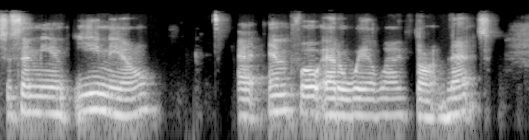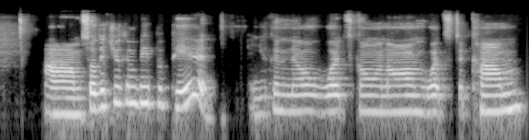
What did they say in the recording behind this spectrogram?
to send me an email at info at awayoflife.net um, so that you can be prepared. You can know what's going on, what's to come,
